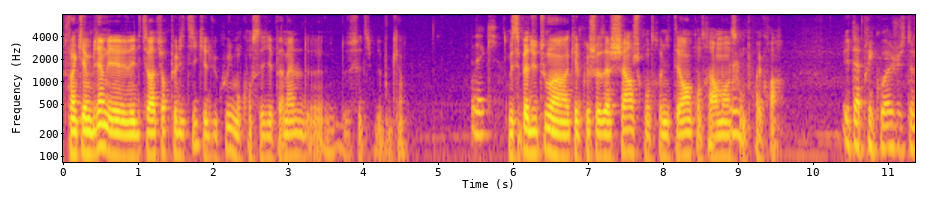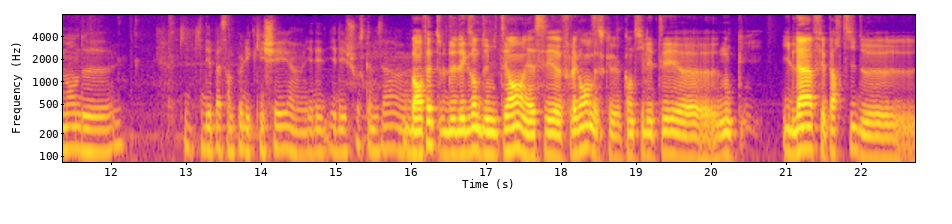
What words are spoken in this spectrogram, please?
Enfin, qui aiment bien les, les littératures politiques et du coup ils m'ont conseillé pas mal de, de ce type de bouquins. Deck. Mais c'est pas du tout un, quelque chose à charge contre Mitterrand, contrairement à ce Mm. qu'on pourrait croire. Et t'as pris quoi justement de qui, dépasse un peu les clichés euh, Il y, a des- choses comme ça euh, Bah en fait, le- l'exemple de Mitterrand est assez euh, flagrant parce que quand il était. donc, il a fait partie de,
